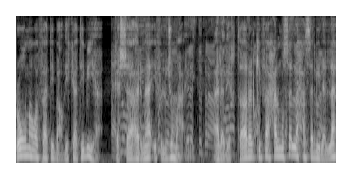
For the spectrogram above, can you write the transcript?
رغم وفاة بعض كاتبيها كالشاعر نائف الجماعي الذي اختار الكفاح المسلح سبيلا له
